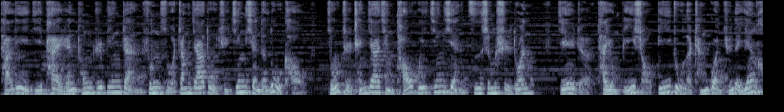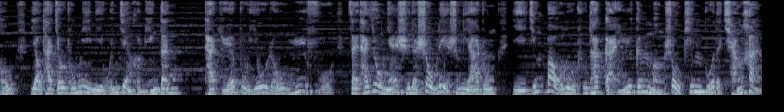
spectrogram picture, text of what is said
他立即派人通知兵站，封锁张家渡去泾县的路口，阻止陈家庆逃回泾县滋生事端。接着，他用匕首逼住了陈冠群的咽喉，要他交出秘密文件和名单。他绝不优柔迂腐，在他幼年时的狩猎生涯中，已经暴露出他敢于跟猛兽拼搏的强悍、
